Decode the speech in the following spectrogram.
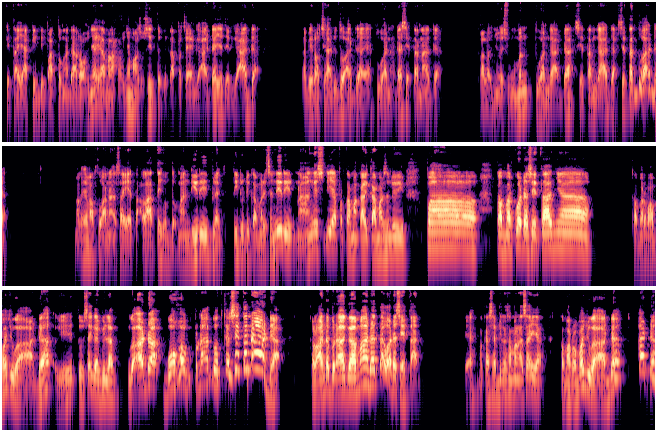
kita yakin di patung ada rohnya, ya malah rohnya masuk situ. Kita percaya nggak ada, ya jadi nggak ada. Tapi roh jahat itu ada ya. Tuhan ada, setan ada. Kalau New Age Movement, Tuhan nggak ada, setan nggak ada. Setan itu ada. Makanya waktu anak saya tak latih untuk mandiri, tidur di kamar sendiri, nangis dia pertama kali kamar sendiri. Pak, kamarku ada setannya. Kamar papa juga ada, gitu. Saya nggak bilang, nggak ada, bohong, penakut. Kan setan ada. Kalau Anda beragama, Anda tahu ada setan. Ya, maka saya bilang sama anak saya, kamar papa juga ada, ada,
